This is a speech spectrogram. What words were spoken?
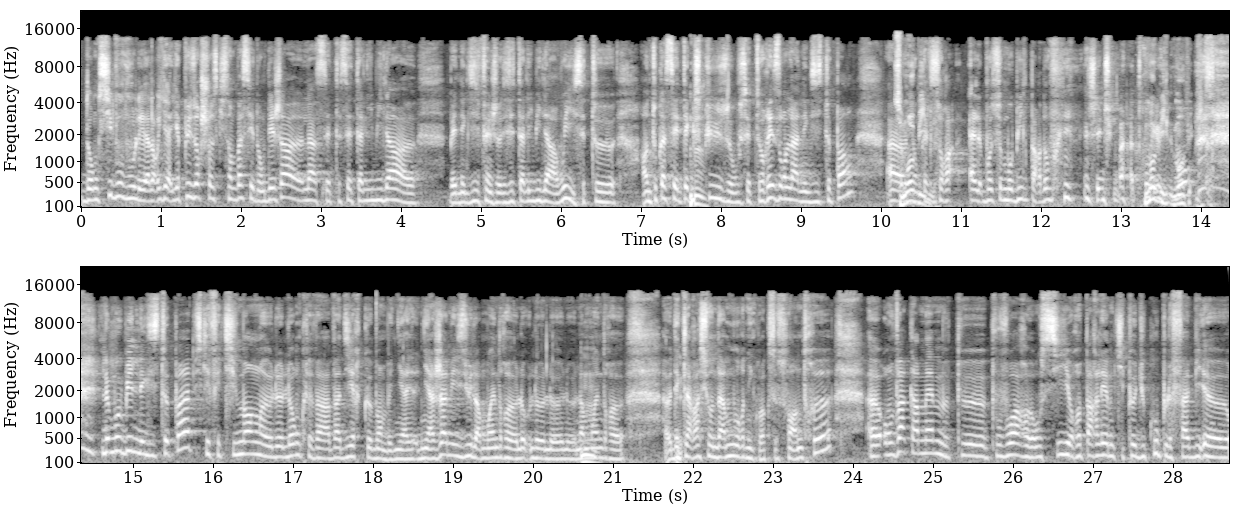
Donc, si vous voulez, alors il y a, y a, plusieurs choses qui sont passées. Donc déjà là, cette, cet alibi-là, ben n'existe. Enfin, je dis cet alibi-là, oui, cette, en tout cas cette excuse ou cette raison-là n'existe pas. ce mobile. Elle sera, elle, ce mobile, pardon, j'ai du mal à trouver mobile, le mobile. Le mobile n'existe pas puisqu'effectivement euh, l'oncle va, va dire que bon, ben, il n'y a, a, jamais eu la moindre, le, le, la mm. moindre euh, déclaration d'amour ni quoi que ce soit entre eux. Euh, on va quand même peut pouvoir aussi reparler un petit peu du couple Fabi, euh,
